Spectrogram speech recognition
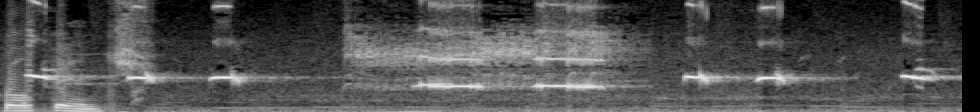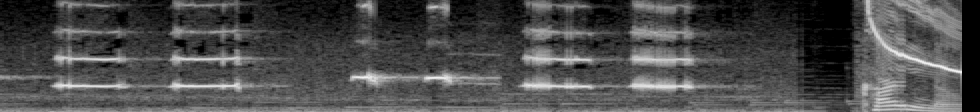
12 Finch. Cardinal.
